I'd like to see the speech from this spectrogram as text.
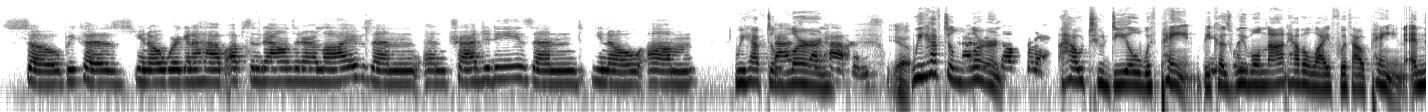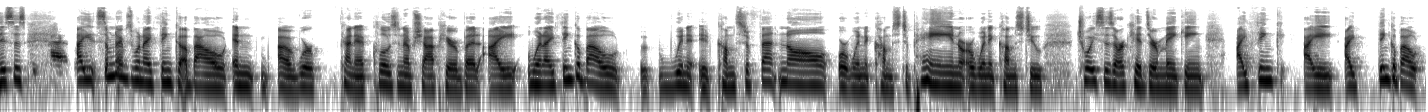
so because you know we're going to have ups and downs in our lives and and tragedies and you know um, we have to learn. Yeah. We have to learn how to deal with pain because we will not have a life without pain. And this is, exactly. I sometimes when I think about, and uh, we're kind of closing up shop here, but I when I think about when it, it comes to fentanyl or when it comes to pain or when it comes to choices our kids are making, I think I I think about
